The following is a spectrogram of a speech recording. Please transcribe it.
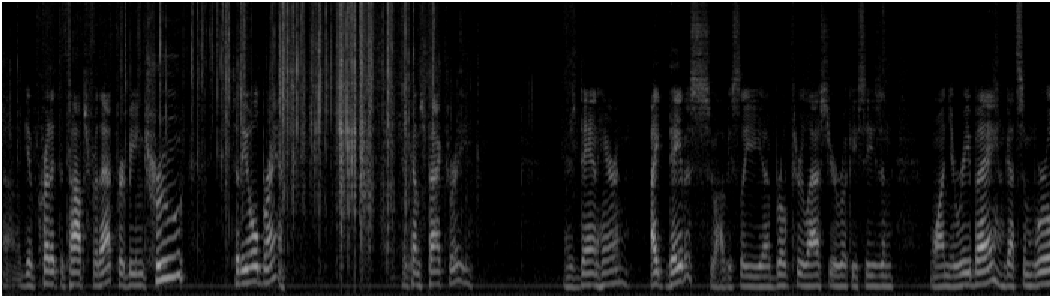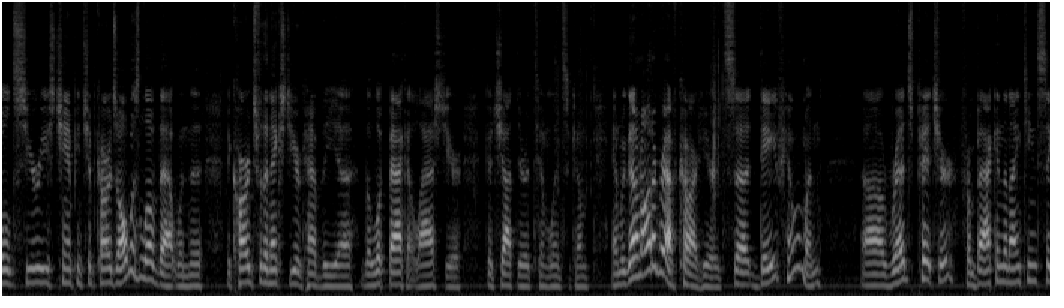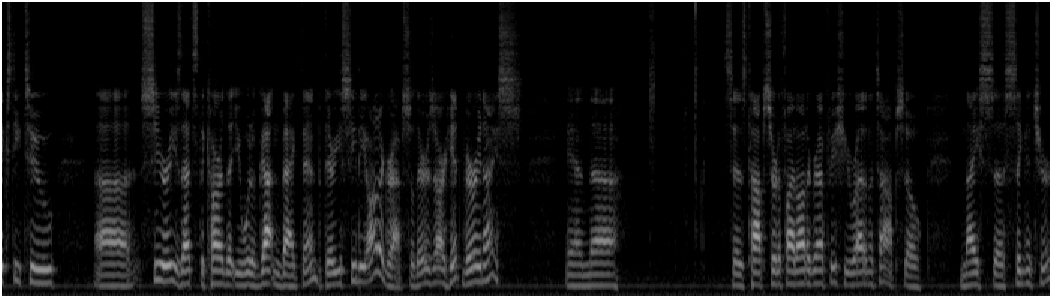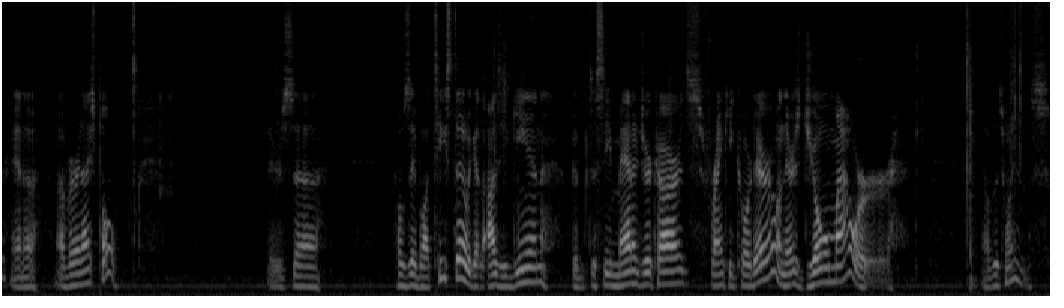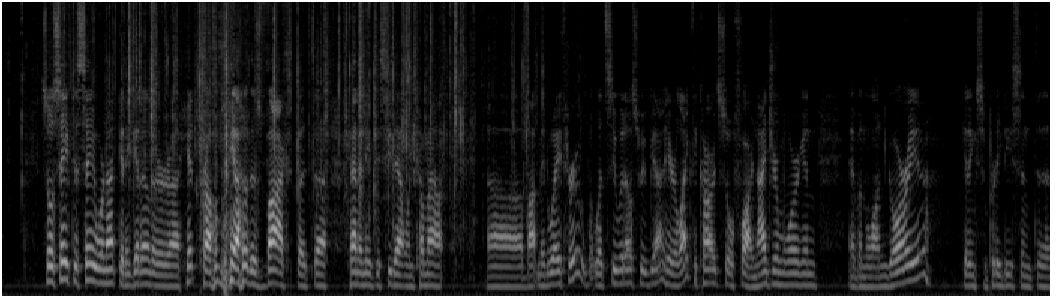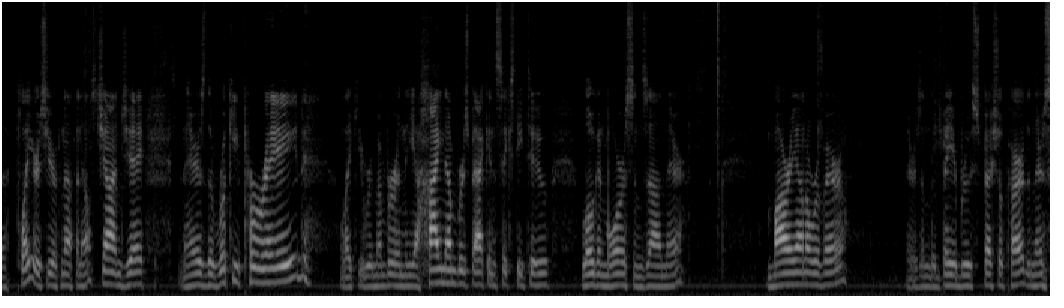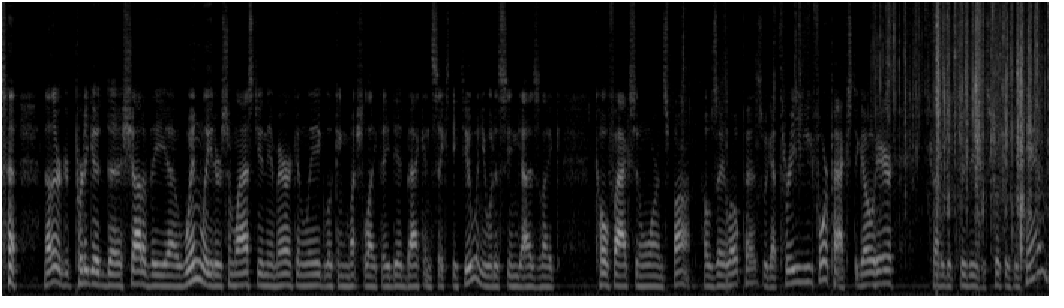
uh, give credit to Topps for that, for being true to the old brand. Here comes pack three. There's Dan Haren. Ike Davis, who obviously uh, broke through last year rookie season. Juan Uribe. Got some World Series championship cards. Always love that when the, the cards for the next year have the uh, the look back at last year. Good shot there at Tim Lincecum. And we've got an autograph card here. It's uh, Dave Hillman, uh, Reds pitcher from back in the 1962 uh, series. That's the card that you would have gotten back then. But there you see the autograph. So there's our hit. Very nice. And uh, says Topps certified autograph issue right on the top. So nice uh, signature and a, a, very nice pull. There's uh, Jose Bautista. We got Ozzie Guillen. Good to see manager cards. Frankie Cordero. And there's Joe Mauer of the Twins. So safe to say we're not going to get another uh, hit probably out of this box, but uh, kind of neat to see that one come out uh, about midway through. But let's see what else we've got here. Like the cards so far. Nyjer Morgan, Evan Longoria, getting some pretty decent uh, players here, if nothing else. Jon Jay. There's the rookie parade, like you remember in the uh, high numbers back in 62. Logan Morrison's on there. Mariano Rivera. There's the Babe Ruth special card. And there's another pretty good uh, shot of the uh, win leaders from last year in the American League looking much like they did back in 62 when you would have seen guys like Koufax and Warren Spahn. Jose Lopez. We got three four packs to go here. Try to get through these as quick as we can.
